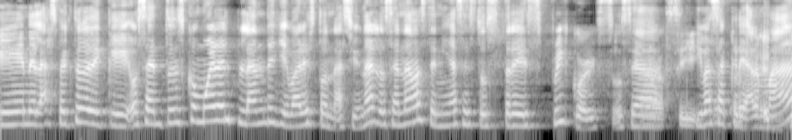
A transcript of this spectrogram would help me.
que en el aspecto de que, o sea, entonces, ¿cómo era el plan de llevar esto nacional? O sea, nada más tenías estos tres precords, o sea, ah, ibas a crear más,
